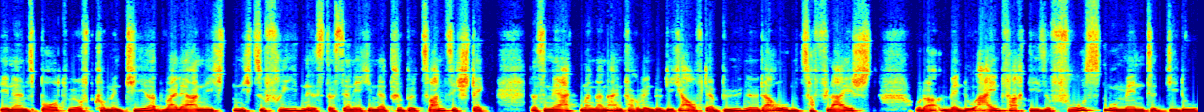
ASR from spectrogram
den er ins Board wirft, kommentiert, weil er nicht, nicht zufrieden ist, dass er nicht in der Triple 20 steckt. Das merkt man dann einfach, wenn du dich auf der Bühne da oben zerfleischst oder wenn du einfach diese Frustmomente, die du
